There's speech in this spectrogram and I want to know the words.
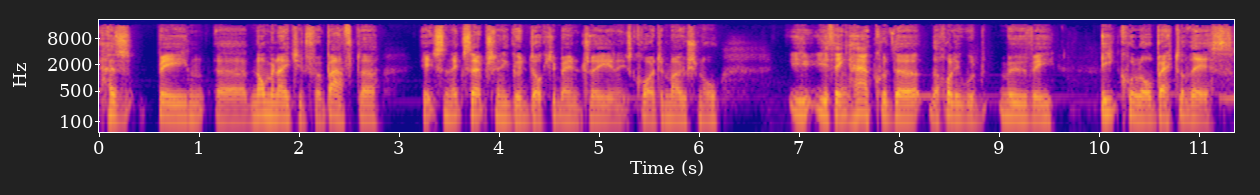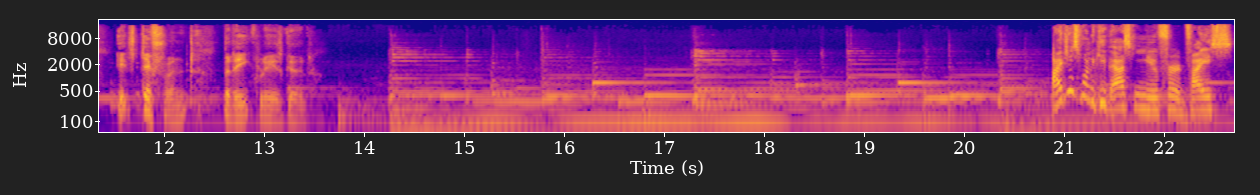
has been uh, nominated for BAFTA. It's an exceptionally good documentary, and it's quite emotional. You, you think, how could the the Hollywood movie equal or better this? It's different, but equally as good. I just want to keep asking you for advice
